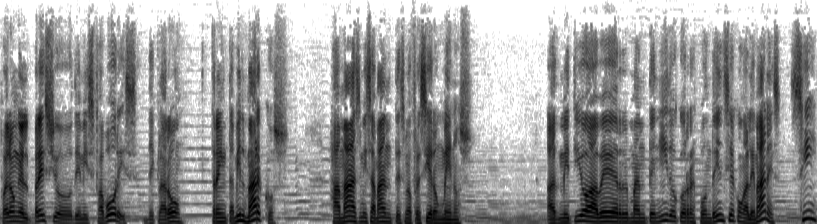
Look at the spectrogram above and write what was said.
Fueron el precio de mis favores, declaró, 30.000 marcos. Jamás mis amantes me ofrecieron menos. Admitió haber mantenido correspondencia con alemanes, sí,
